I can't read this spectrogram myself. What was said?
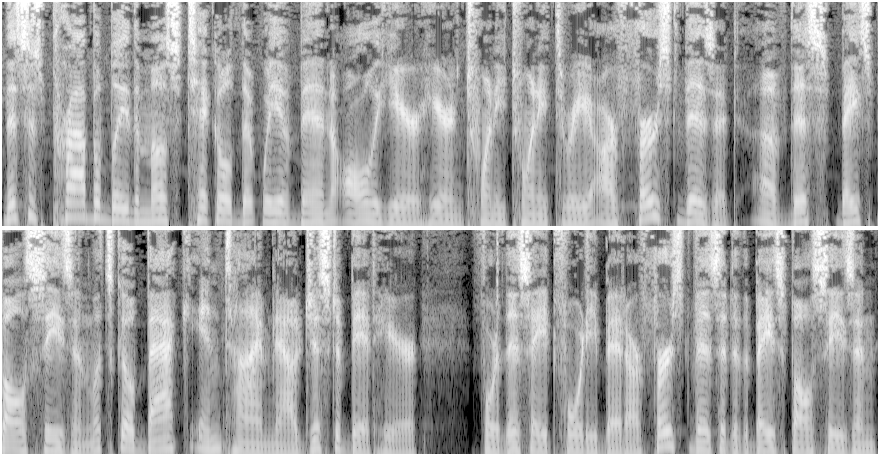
This is probably the most tickled that we have been all year here in 2023. Our first visit of this baseball season. Let's go back in time now just a bit here for this 840 bit. Our first visit of the baseball season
